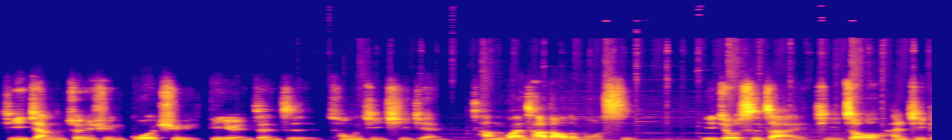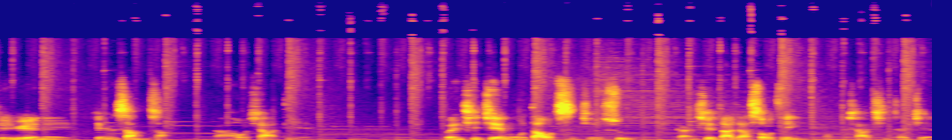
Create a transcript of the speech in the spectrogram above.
即将遵循过去地缘政治冲击期间常观察到的模式，也就是在几周和几个月内先上涨，然后下跌。本期节目到此结束，感谢大家收听，我们下期再见。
